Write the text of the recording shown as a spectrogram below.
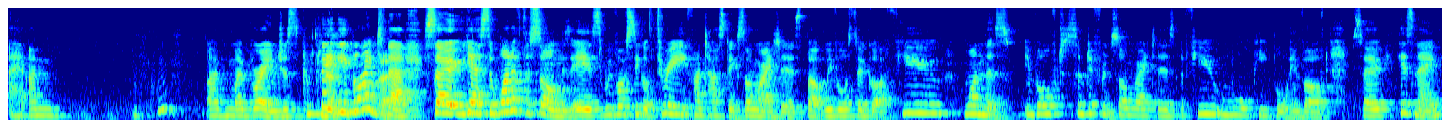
I, I'm. I, my brain just completely blanked Uh, there. So yes, so one of the songs is we've obviously got three fantastic songwriters, but we've also got a few one that's involved some different songwriters, a few more people involved. So his name,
